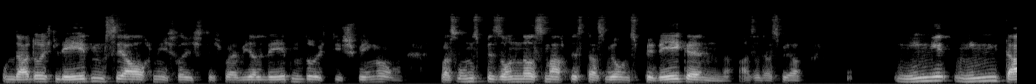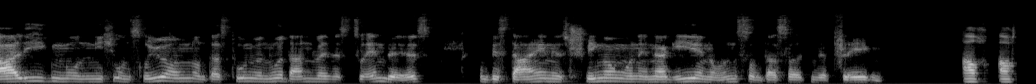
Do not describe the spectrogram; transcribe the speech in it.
und dadurch leben sie auch nicht richtig, weil wir leben durch die Schwingung. Was uns besonders macht, ist, dass wir uns bewegen, also dass wir nie, nie da liegen und nicht uns rühren und das tun wir nur dann, wenn es zu Ende ist. Und bis dahin ist Schwingung und Energie in uns und das sollten wir pflegen. Auch, auch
